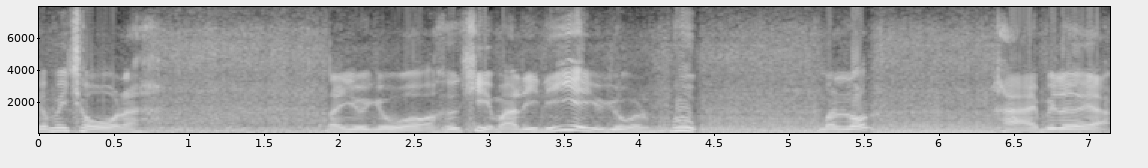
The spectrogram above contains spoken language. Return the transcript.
ก็ไม่โชว์นะ แต่อยู่ๆคือขี่มาดีๆอยู่ๆมันปุ๊บมันรถหายไปเลยอะ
